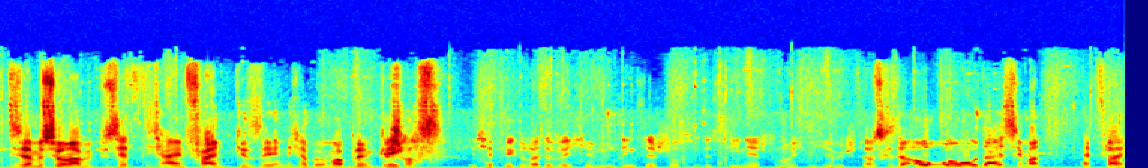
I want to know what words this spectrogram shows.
In dieser Mission habe ich bis jetzt nicht einen Feind gesehen. Ich habe immer blind Echt? geschossen. Ich habe hier gerade welche im Dings erschossen, bis nett von euch mich erwischt Du hat. hast gesagt, oh, oh, oh, da ist jemand. Headfly.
